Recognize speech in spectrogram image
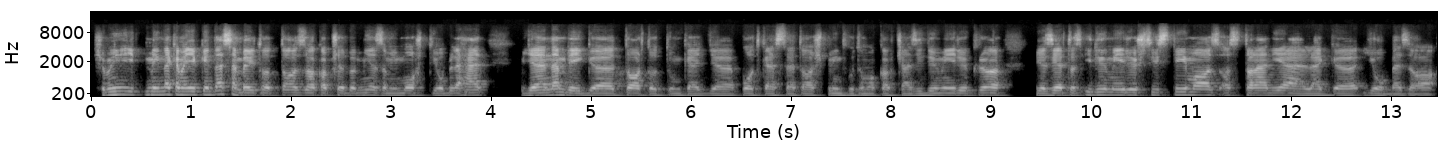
És itt még nekem egyébként eszembe jutott azzal kapcsolatban, mi az, ami most jobb lehet. Ugye nemrég tartottunk egy podcastet a sprintfutamok kapcsán az időmérőkről, hogy azért az időmérős szisztéma az, az talán jelenleg jobb ez a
